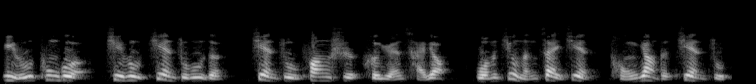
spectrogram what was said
比如通过记录建筑物的建筑方式和原材料，我们就能再建同样的建筑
